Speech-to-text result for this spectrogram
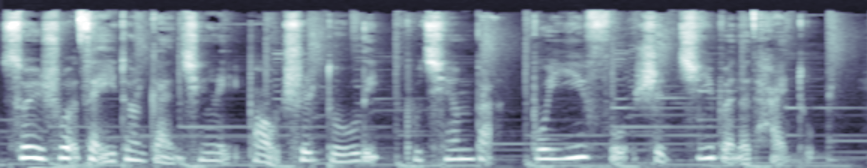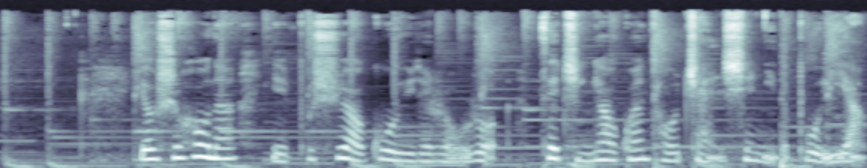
所以说，在一段感情里，保持独立、不牵绊、不依附是基本的态度。有时候呢，也不需要过于的柔弱，在紧要关头展现你的不一样。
